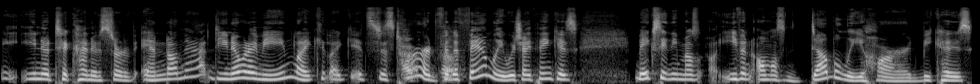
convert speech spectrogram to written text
you know to kind of sort of end on that do you know what i mean like like it's just hard for the family which i think is makes it even almost doubly hard because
